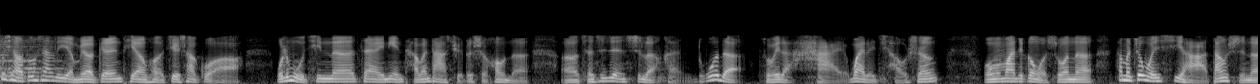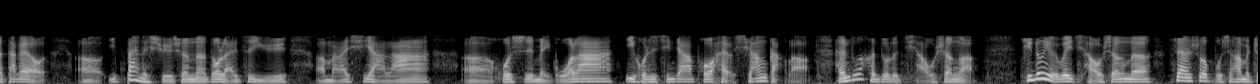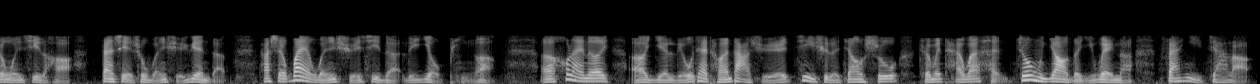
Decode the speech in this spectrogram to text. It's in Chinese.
不晓得东山里有没有跟听众朋友介绍过啊？我的母亲呢，在念台湾大学的时候呢，呃，曾经认识了很多的所谓的海外的侨生。我妈妈就跟我说呢，他们中文系啊，当时呢，大概有呃一半的学生呢，都来自于呃马来西亚啦，呃，或是美国啦，亦或是新加坡，还有香港了，很多很多的侨生啊。其中有一位侨生呢，虽然说不是他们中文系的哈，但是也是文学院的，他是外文学系的李友平啊。呃，后来呢，呃，也留在台湾大学继续的教书，成为台湾很重要的一位呢翻译家了。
